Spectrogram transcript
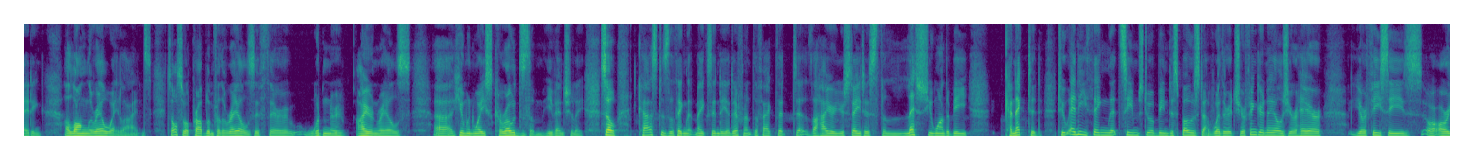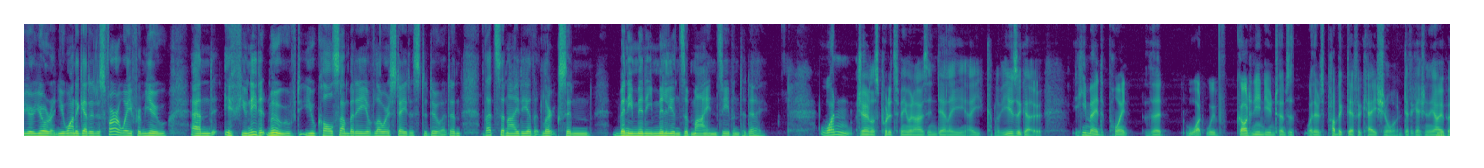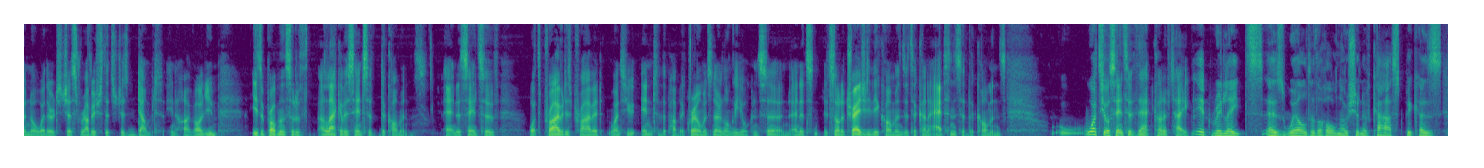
along the railway lines. It's also a problem for the rails, if they're wooden or iron rails, uh, human waste corrodes them eventually. So, caste is the thing that makes India different. The fact that uh, the higher your status, the less you want to be connected to anything that seems to have been disposed of, whether it's your fingernails, your hair, your feces, or, or, your urine. You want to get it as far away from you. And if you need it moved, you call somebody of lower status to do it. And that's an idea that lurks in many, many millions of minds even today. One journalist put it to me when I was in Delhi a couple of years ago. He made the point that what we've got in India in terms of whether it's public defecation or defecation in the mm. open or whether it's just rubbish that's just dumped in high volume mm. is a problem of sort of a lack of a sense of the commons and a sense of what's private is private. Once you enter the public realm, it's no longer your concern. And it's it's not a tragedy of the commons, it's a kind of absence of the commons. What's your sense of that kind of take? It relates as well to the whole notion of caste because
